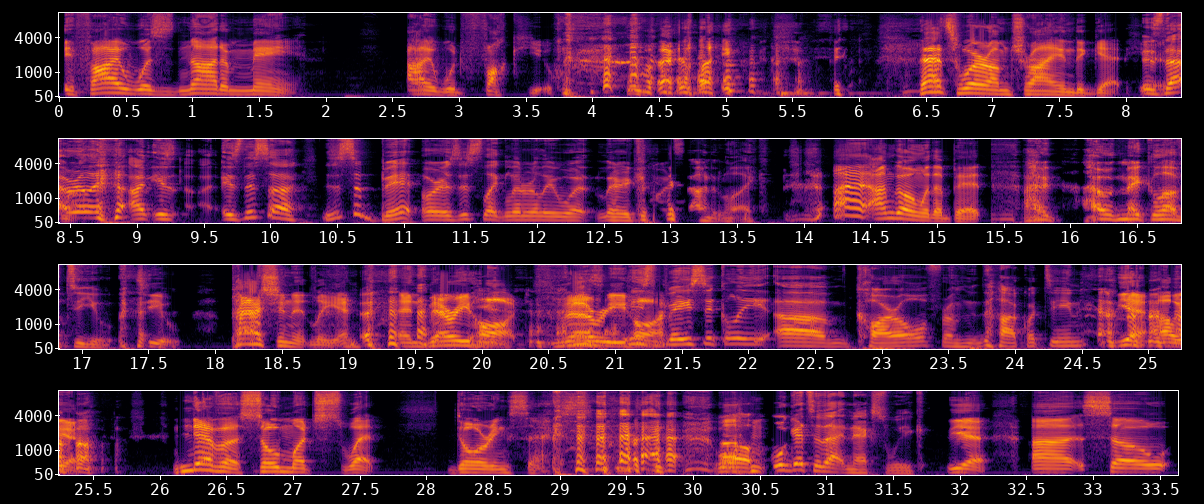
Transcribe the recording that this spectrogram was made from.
if I was not a man, I would fuck you. like, that's where I'm trying to get. Here. Is that really? is is this a is this a bit or is this like literally what Larry Cohen sounded like? I, am going with a bit. I I would make love to you. to you passionately and and very hard, very he's, hard. He's basically um, Carl from Aqua Teen. Yeah. Oh yeah. Never so much sweat during sex. well, um, we'll get to that next week. Yeah. Uh, so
